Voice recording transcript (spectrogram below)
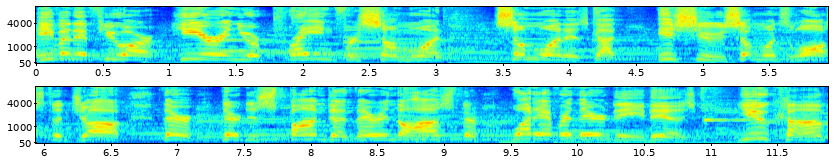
Even if you are here and you're praying for someone, someone has got issues, someone's lost a job, they're, they're despondent, they're in the hospital, whatever their need is, you come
